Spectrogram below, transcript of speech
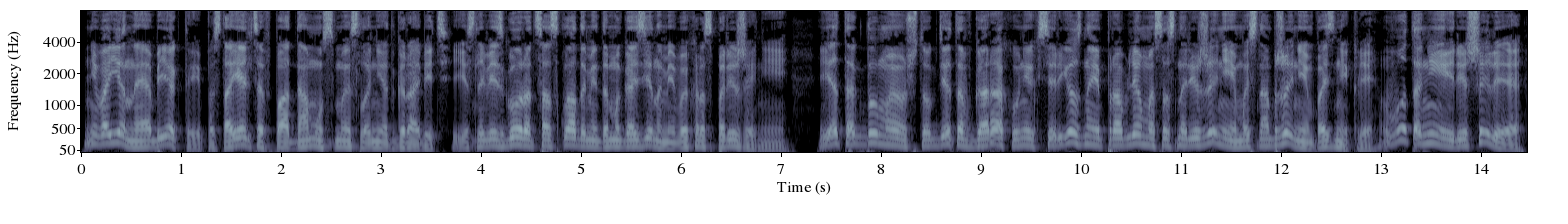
Не военные объекты, и постояльцев по одному смысла нет грабить, если весь город со складами да магазинами в их распоряжении. Я так думаю, что где-то в горах у них серьезные проблемы со снаряжением и снабжением возникли. Вот они и решили...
